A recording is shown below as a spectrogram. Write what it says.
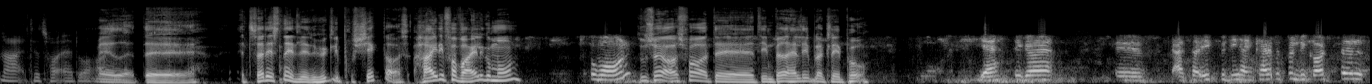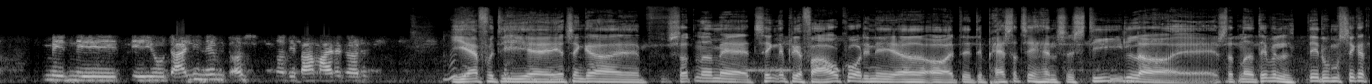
Nej, det tror jeg, du har ret. Med at, øh, at så er det sådan et lidt hyggeligt projekt også. Heidi fra Vejle, godmorgen. Godmorgen. Du sørger også for, at øh, din bedre halvdel bliver klædt på. Ja, det gør jeg. Øh, altså ikke fordi han kan selvfølgelig godt selv, men øh, det er jo dejligt nemt også, når det er bare mig, der gør det. Ja, fordi øh, jeg tænker, øh, sådan noget med, at tingene bliver farvekoordineret, og at det, det passer til hans stil, og øh, sådan noget, det er, vel, det er du sikkert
